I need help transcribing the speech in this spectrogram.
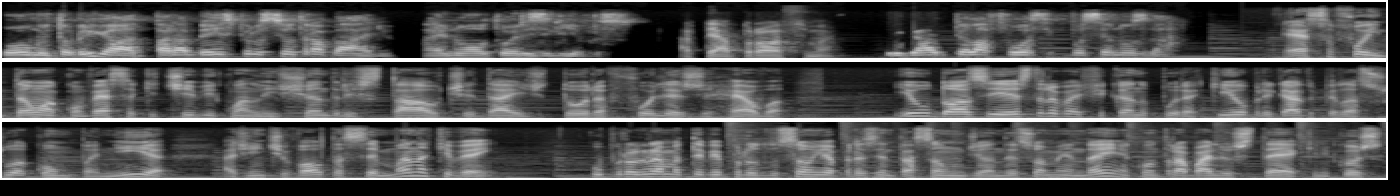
Oh, muito obrigado. Parabéns pelo seu trabalho aí no Autores e Livros. Até a próxima. Obrigado pela força que você nos dá. Essa foi então a conversa que tive com Alexandre Stout, da editora Folhas de Relva. E o Dose Extra vai ficando por aqui. Obrigado pela sua companhia. A gente volta semana que vem. O programa teve produção e apresentação de Anderson Mendanha, com trabalhos técnicos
